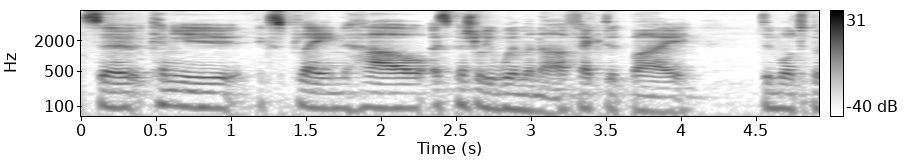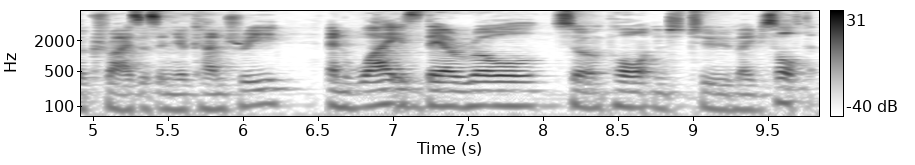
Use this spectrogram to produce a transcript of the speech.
So, can you explain how, especially women, are affected by the multiple crises in your country, and why is their role so important to maybe solve them?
